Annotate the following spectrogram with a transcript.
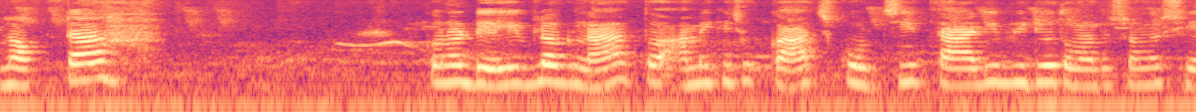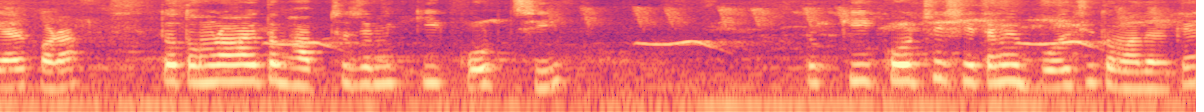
ব্লগটা কোনো ডেলি ব্লগ না, তো আমি কিছু কাজ করছি, তারই ভিডিও তোমাদের সঙ্গে শেয়ার করা। তো তোমরা হয়তো ভাবছ যে আমি কি করছি? তো কি করছি সেটা আমি বলছি তোমাদেরকে।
